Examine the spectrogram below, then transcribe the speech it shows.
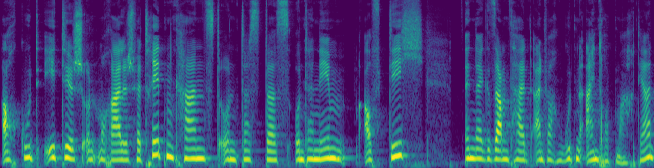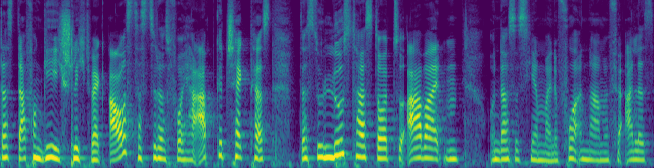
auch gut ethisch und moralisch vertreten kannst und dass das Unternehmen auf dich in der Gesamtheit einfach einen guten Eindruck macht. Ja, das, davon gehe ich schlichtweg aus, dass du das vorher abgecheckt hast, dass du Lust hast, dort zu arbeiten. Und das ist hier meine Vorannahme für alles,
